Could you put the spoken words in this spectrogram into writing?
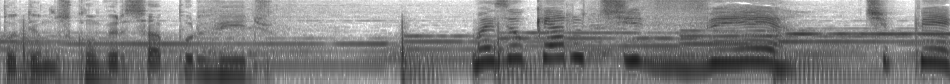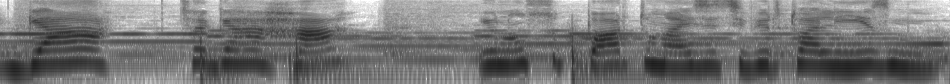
Podemos conversar por vídeo. Mas eu quero te ver, te pegar, te agarrar. Eu não suporto mais esse virtualismo.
